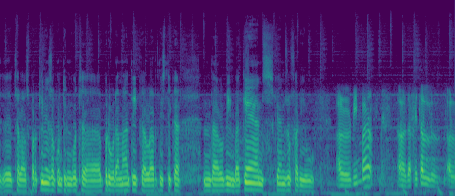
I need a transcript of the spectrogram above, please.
eh, xavals, però quin és el contingut eh, programàtic, l'artística del Bimba? Què ens, què ens oferiu? El Bimba, eh, de fet, el, el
